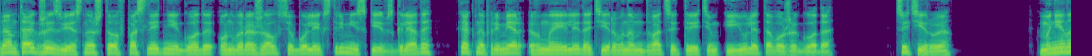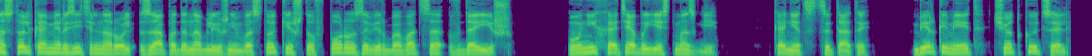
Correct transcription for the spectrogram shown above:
нам также известно, что в последние годы он выражал все более экстремистские взгляды, как, например, в мейле, датированном 23 июля того же года. Цитирую. «Мне настолько омерзительна роль Запада на Ближнем Востоке, что впору завербоваться в Даиш. У них хотя бы есть мозги». Конец цитаты. Берг имеет четкую цель,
